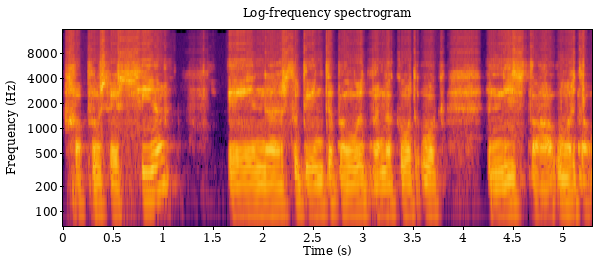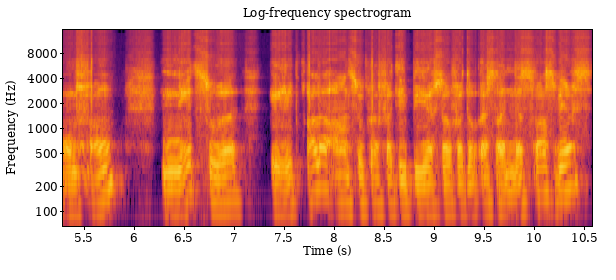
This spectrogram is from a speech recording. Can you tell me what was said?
geproseseer en uh, studente behoort binnekort ook 'n nuus daaroor te ontvang. Net so het alle aansoeke vir die beurs of dit is 'n niswasbeurs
